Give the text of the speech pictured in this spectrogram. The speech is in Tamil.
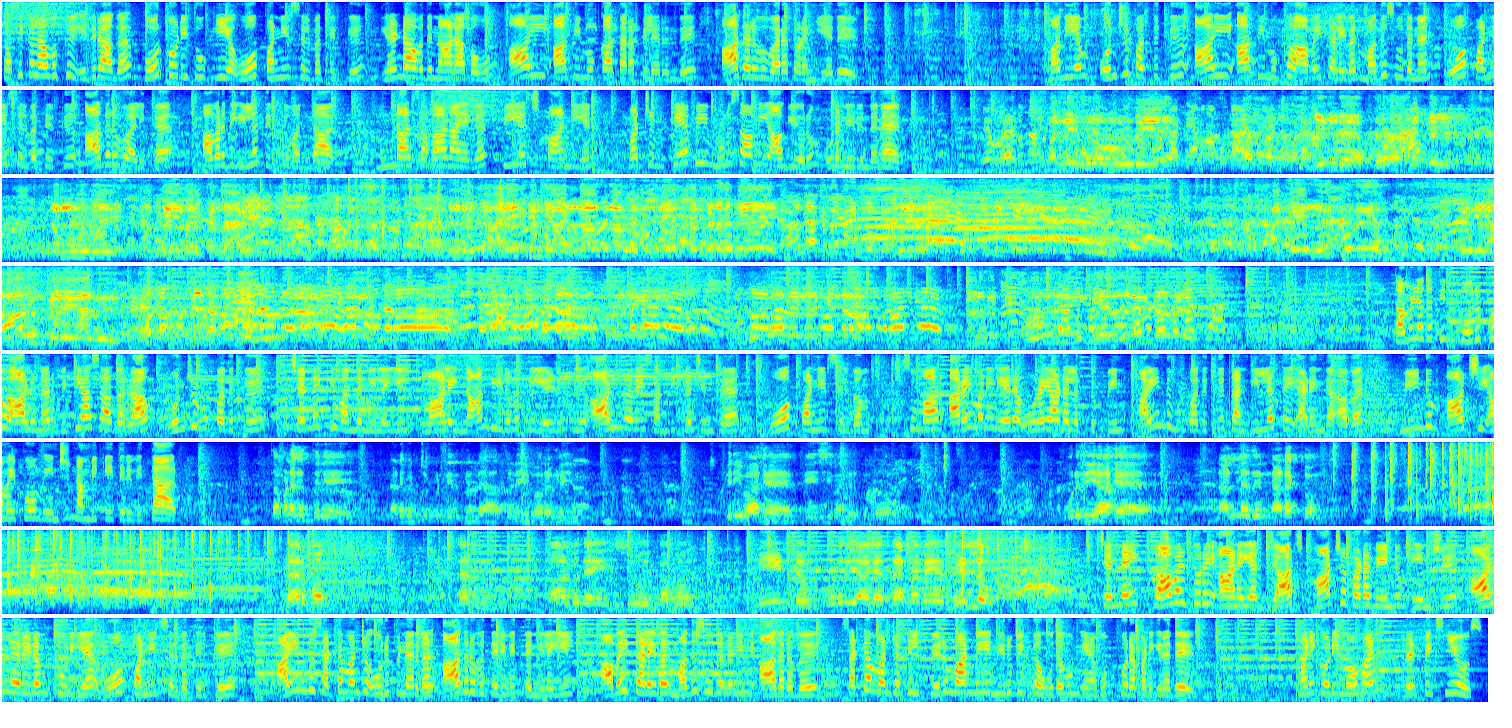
சசிகலாவுக்கு எதிராக போர்க்கொடி தூக்கிய ஓ பன்னீர்செல்வத்திற்கு இரண்டாவது நாளாகவும் அஇஅதிமுக தரப்பிலிருந்து ஆதரவு வர தொடங்கியது. மதியம் ஒன்று பத்துக்கு அஇஅதிமுக அவைத்தலைவர் மதுசூதனன் ஓ பன்னீர்செல்வத்திற்கு ஆதரவு அளிக்க அவரது இல்லத்திற்கு வந்தார். முன்னாள் சபாநாயகர் பி. எச். பாண்டியன் மற்றும் கே. பி. முனுசாமி ஆகியோரும் உடனிருந்தனர். இந்த போராட்டத்தில் நம்மோடு இணைந்திருக்கின்றார் இன்றைக்கு அனைத்து இந்திய அண்ணா திராவிட முன்னேற்ற கழகமே. அங்கே இருப்பது வேறு யாரும் கிடையாது கழகத்தின் இருக்கிறது. தமிழகத்தின் பொறுப்பு ஆளுநர் வித்யாசாகர் ராவ் ஒன்று முப்பதுக்கு சென்னைக்கு வந்த நிலையில் மாலை நான்கு இருபத்தி ஏழுக்கு ஆளுநரை சந்திக்க சென்ற ஓ பன்னீர்செல்வம் சுமார் அரை மணி நேர உரையாடலுக்கு பின் ஐந்து முப்பதுக்கு தன் இல்லத்தை அடைந்த அவர் மீண்டும் ஆட்சி அமைப்போம் என்று நம்பிக்கை தெரிவித்தார். தமிழகத்திலே நடைபெற்றுக் கொண்டிருக்கின்ற அத்துணை விவரங்களையும் விரிவாக பேசி வந்திருக்கின்றோம். உறுதியாக நல்லது நடக்கும். தர்மம். தன் வாழ்வதை சூதுக்கவும் மீண்டும் உறுதியாக தர்மமே வெல்லும். சென்னை காவல்துறை ஆணையர் ஜார்ஜ் மாற்றப்பட வேண்டும் என்று ஆளுநரிடம் கூறிய ஓ பன்னீர்செல்வத்திற்கு ஐந்து சட்டமன்ற உறுப்பினர்கள் ஆதரவு தெரிவித்த நிலையில் அவைத்தலைவர் மதுசூதனனின் ஆதரவு சட்டமன்றத்தில் பெரும்பான்மையை நிரூபிக்க உதவும் எனவும் கூறப்படுகிறது. மணிக்கொடி மோகன் ரெட்பிக்ஸ் நியூஸ்.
